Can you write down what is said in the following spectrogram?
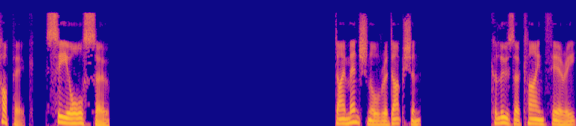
Topic. See also Dimensional reduction Kaluza-Klein theory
